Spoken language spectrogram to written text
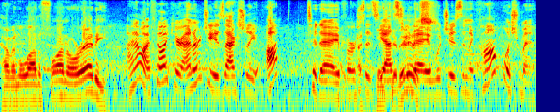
having a lot of fun already. I know, I feel like your energy is actually up today versus yesterday, which is an accomplishment.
